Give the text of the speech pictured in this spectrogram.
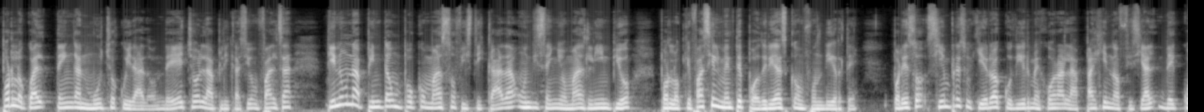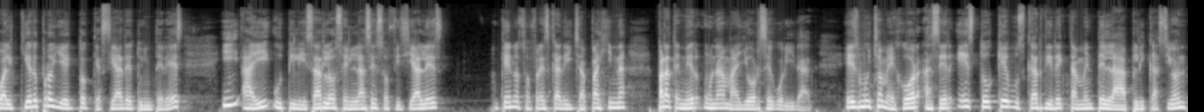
por lo cual tengan mucho cuidado. De hecho, la aplicación falsa tiene una pinta un poco más sofisticada, un diseño más limpio, por lo que fácilmente podrías confundirte. Por eso siempre sugiero acudir mejor a la página oficial de cualquier proyecto que sea de tu interés y ahí utilizar los enlaces oficiales que nos ofrezca dicha página para tener una mayor seguridad. Es mucho mejor hacer esto que buscar directamente la aplicación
